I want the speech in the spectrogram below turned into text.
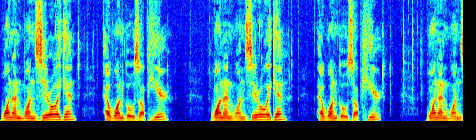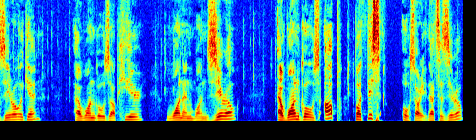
1 and 1 0 again. A 1 goes up here. 1 and 1 0 again. A 1 goes up here. 1 and 1 0 again. A 1 goes up here 1 and 1 0 a 1 goes up but this oh sorry that's a 0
